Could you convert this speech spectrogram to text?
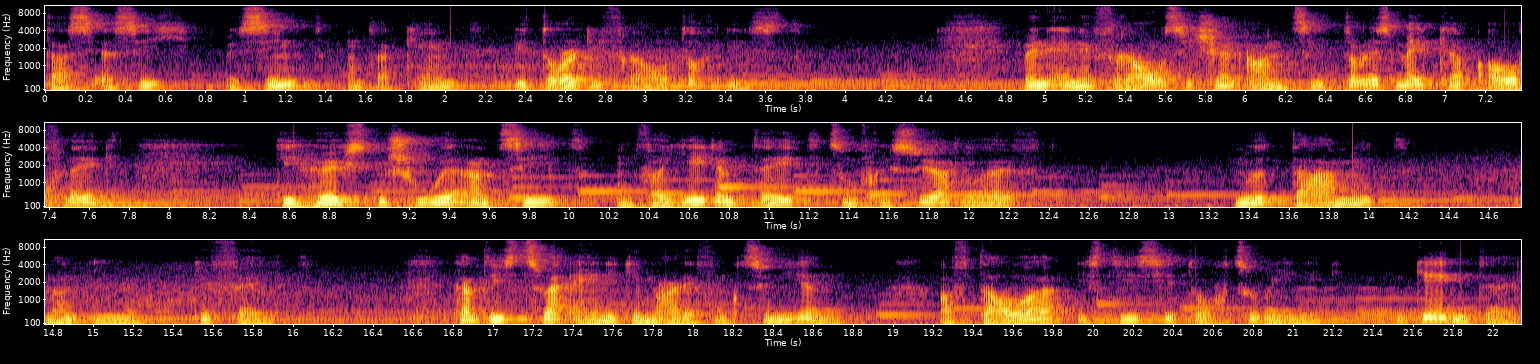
dass er sich besinnt und erkennt, wie toll die Frau doch ist. Wenn eine Frau sich schön anzieht, tolles Make-up auflegt, die höchsten Schuhe anzieht und vor jedem Date zum Friseur läuft, nur damit man ihm gefällt. Kann dies zwar einige Male funktionieren, auf Dauer ist dies jedoch zu wenig. Im Gegenteil.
